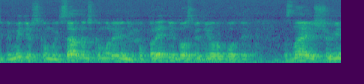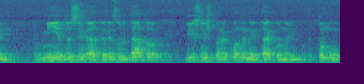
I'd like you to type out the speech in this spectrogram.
і Демидівському, і Сарненському районі, попередній досвід його роботи. Знаю, що він вміє досягати результату, більш ніж переконаний, так воно і буде. Тому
